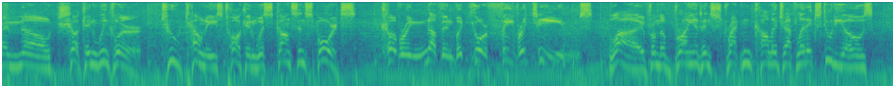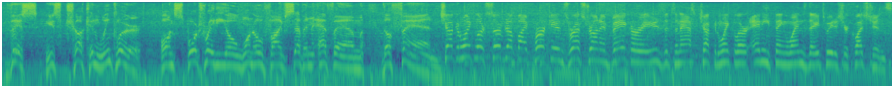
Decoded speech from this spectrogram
And now Chuck and Winkler. Two counties talking Wisconsin sports. Covering nothing but your favorite teams. Live from the Bryant and Stratton College Athletic Studios, this is Chuck and Winkler on Sports Radio 1057 FM, The Fan. Chuck and Winkler served up by Perkins Restaurant and Bakeries. It's an Ask Chuck and Winkler Anything Wednesday. Tweet us your questions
